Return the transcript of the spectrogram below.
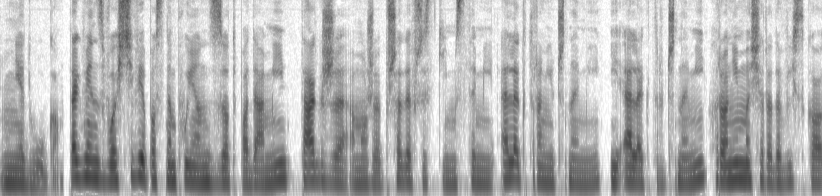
niedługo. Tak więc właściwie postępując z odpadami, także, a może przede wszystkim z tymi elektronicznymi i elektrycznymi, chronimy środowisko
